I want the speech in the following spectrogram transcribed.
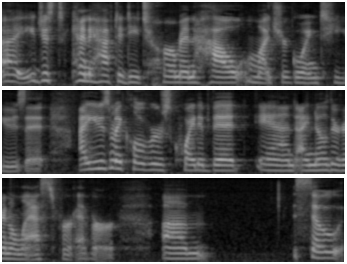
uh, you just kind of have to determine how much you're going to use it. I use my clovers quite a bit and I know they're going to last forever. Um, so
